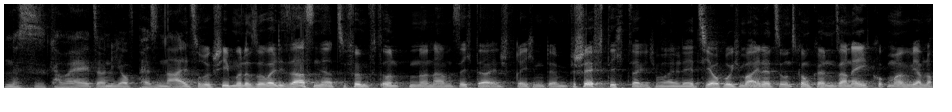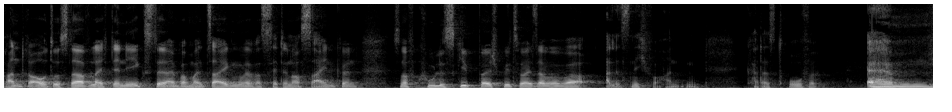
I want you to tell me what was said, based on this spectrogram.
Und das kann man ja jetzt auch nicht auf Personal zurückschieben oder so, weil die saßen ja zu fünft unten und haben sich da entsprechend ähm, beschäftigt, sage ich mal. Da hätte sich auch ruhig mal einer zu uns kommen können und sagen, hey, guck mal, wir haben noch andere Autos da, vielleicht der nächste, einfach mal zeigen, was hätte noch sein können, was noch Cooles gibt beispielsweise, aber war alles nicht vorhanden. Katastrophe. Ähm,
